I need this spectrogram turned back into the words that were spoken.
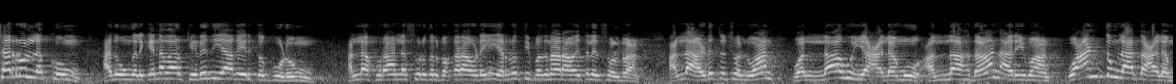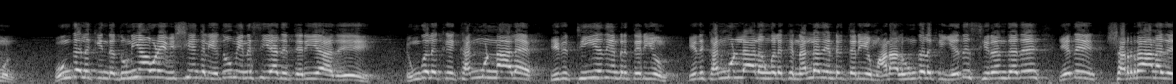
ஷர்ருல்லக்கும் அது உங்களுக்கு என்னவா? கெடுதியாக இருக்கக்கூடும். அல்லாஹ் குரான்ல சூரத்துல் பக்கராவுடைய 216 பதினாறாவதுல சொல்றான். அல்லாஹ் அடுத்து சொல்வான் வல்லாஹு யஅலமு. அல்லாஹ் தான் அறிவான். வான்தும் லா தஅலமுன். உங்களுக்கு இந்த துனியாவுடைய விஷயங்கள் எதுவும் என்ன செய்யாது? தெரியாது. உங்களுக்கு கண் முன்னால இது தீயது என்று தெரியும். இது கண் முன்னால உங்களுக்கு நல்லது என்று தெரியும். ஆனால் உங்களுக்கு எது சிறந்தது எது ஷர்ரானது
